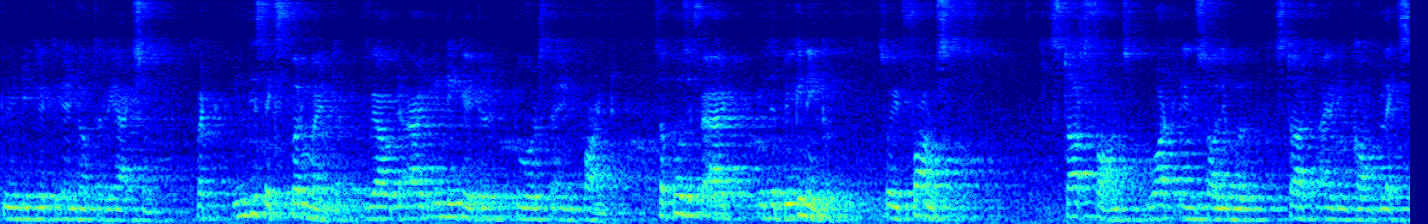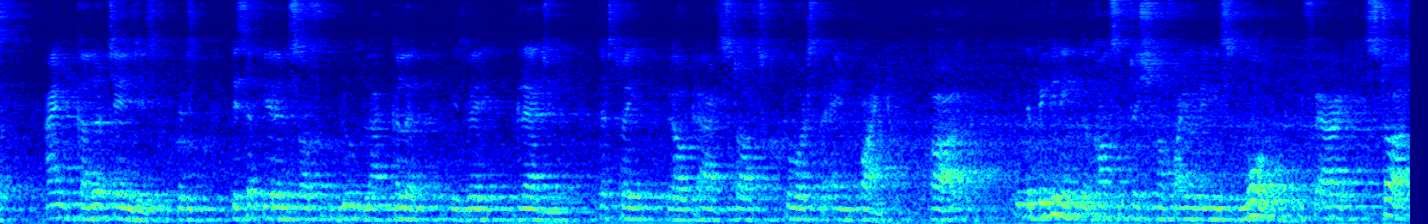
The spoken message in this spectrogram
to indicate the end of the reaction. But in this experiment, we have to add indicator towards the end point. Suppose if I add in the beginning, so it forms, starch forms water insoluble starch iodine complex and color changes, that is disappearance of blue black color is very gradual. That's why we have to add starch towards the end point. Or in the beginning the concentration of iodine is more. If I add starch,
